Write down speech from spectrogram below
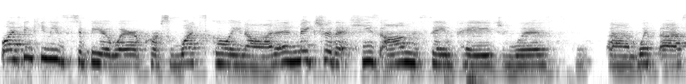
Well, I think he needs to be aware, of course, what's going on and make sure that he's on the same page with um, with us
